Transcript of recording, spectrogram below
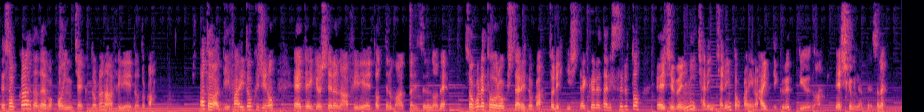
で、そこから例えばコインチェックとかのアフィリエイトとか、あとは DeFi 独自の、えー、提供しているのアフィリエイトっていうのもあったりするので、そこで登録したりとか取引してくれたりすると、えー、自分にチャリンチャリンとお金が入ってくるっていうような、ね、仕組みになってるんですよね。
